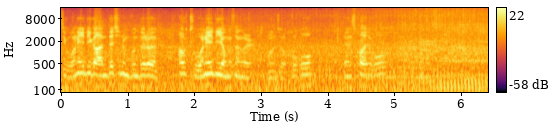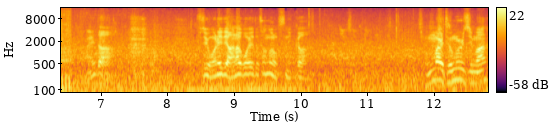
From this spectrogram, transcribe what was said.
아직 180가 안 되시는 분들은 How to 180 영상을 먼저 보고 연습하시고. 아니다. 굳이 180 안 하고 해도 상관없으니까. 정말 드물지만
